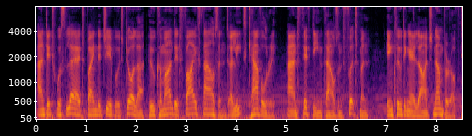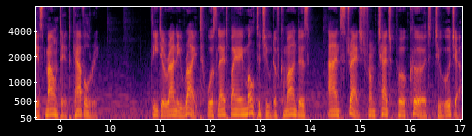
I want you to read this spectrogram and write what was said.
and it was led by Najib ud-Dawla who commanded 5,000 elite cavalry and 15,000 footmen, including a large number of dismounted cavalry. The Durrani right was led by a multitude of commanders and stretched from Chajpur Kurd to Ujja.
